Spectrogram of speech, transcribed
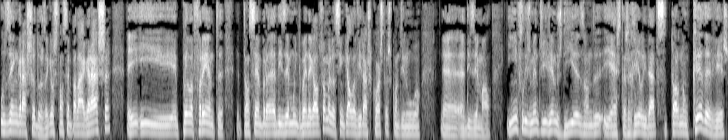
os engraxadores. Aqueles que estão sempre a dar graxa e, e, pela frente estão sempre a dizer muito bem daquela pessoa, mas assim que ela vira as costas continuam uh, a dizer mal. E infelizmente vivemos dias onde estas realidades se tornam cada vez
